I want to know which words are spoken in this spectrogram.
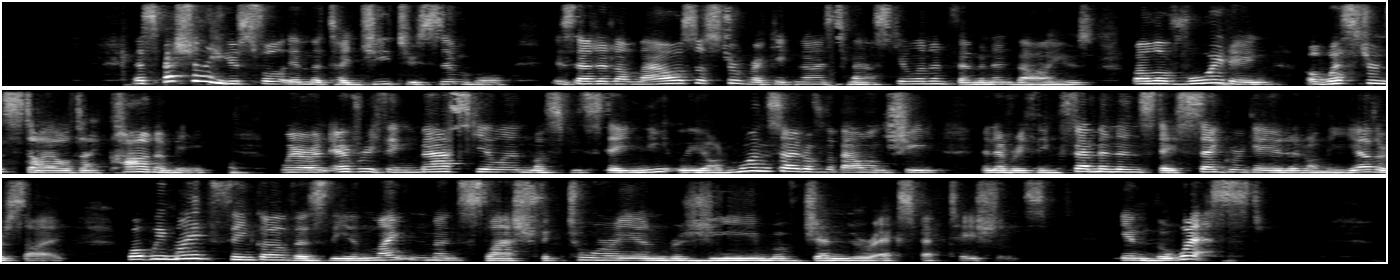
Especially useful in the Taijitu symbol is that it allows us to recognize masculine and feminine values while avoiding a Western style dichotomy, wherein everything masculine must be, stay neatly on one side of the balance sheet and everything feminine stays segregated on the other side. What we might think of as the Enlightenment slash Victorian regime of gender expectations in the West.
